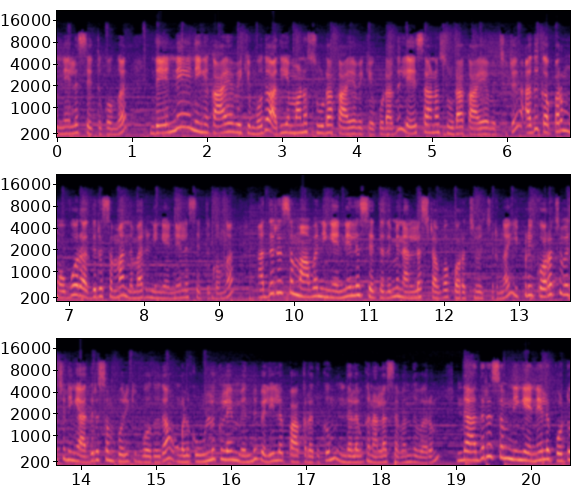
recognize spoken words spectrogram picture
எண்ணெயில் சேர்த்துக்கோங்க. இந்த எண்ணெயை நீங்கள் காய வைக்கும் போது அதிகமான சூடாக காய வைக்கக்கூடாது. லேசான சூடாக காய வச்சுட்டு அதுக்கப்புறம் ஒவ்வொரு அதிரசமாக இந்த மாதிரி நீங்கள் எண்ணெயில் சேர்த்துக்கோங்க. அதிரச மாவை நீங்கள் எண்ணெயில் சேர்த்ததுமே நல்ல ஸ்டவ்வை குறைச்சி வச்சிருங்க. இப்படி குறை குறைச்சி வச்சு நீங்கள் அதிரசம் பொறிக்கும் போது தான் உங்களுக்கு உள்ளுக்குள்ளேயும் வந்து வெளியில் பார்க்குறதுக்கும் இந்த அளவுக்கு நல்லா செவந்து வரும். இந்த அதிரசம் நீங்கள் எண்ணெயில் போட்டு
